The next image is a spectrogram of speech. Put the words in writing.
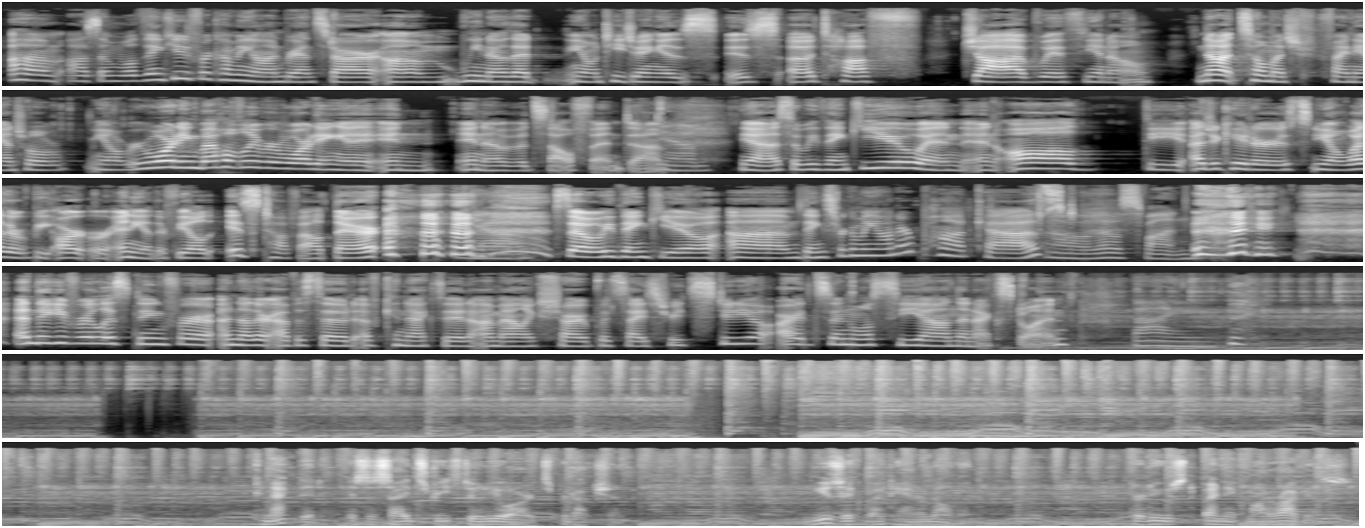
um, awesome. Well, thank you for coming on, Brandstar. Um, we know that you know teaching is is a tough job with you know not so much financial you know rewarding, but hopefully rewarding in in, in of itself. And um, Yeah. Yeah, so we thank you and and all the educators, you know, whether it be art or any other field, it's tough out there. Yeah. So we thank you. Um, thanks for coming on our podcast. Oh, that was fun. and thank you for listening for another episode of Connected. I'm Alex Sharp with Side Street Studio Arts, and we'll see you on the next one. Bye. Connected is a Side Street Studio Arts production. Music by Tanner Melvin. Produced by Nick Mataragas.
